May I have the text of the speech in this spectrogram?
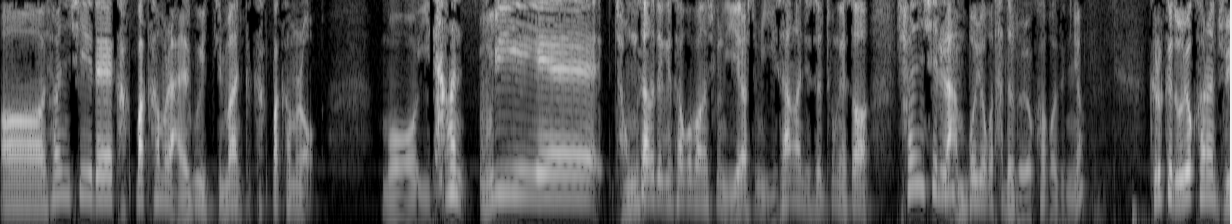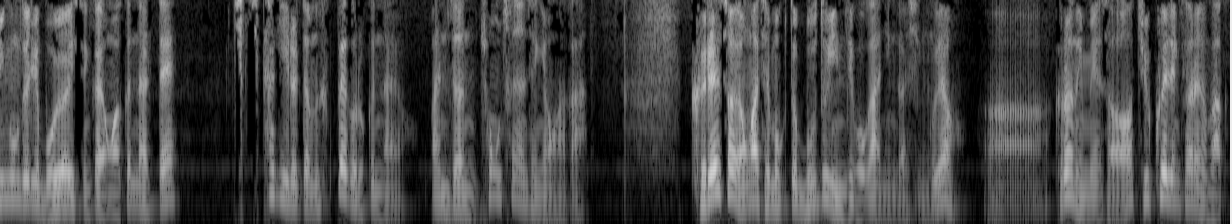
어, 현실의 각박함을 알고 있지만 그 각박함을 어, 뭐 이상한 우리의 정상적인 사고 방식을 이해할 수 없는 이상한 짓을 통해서 현실을 안 보려고 다들 노력하거든요. 그렇게 노력하는 주인공들이 모여 있으니까 영화 끝날 때 칙칙하게 이를 때면 흑백으로 끝나요. 완전 총천연색 영화가. 그래서 영화 제목도 무드 인디고가 아닌가 싶고요. 어, 그런 의미에서 듀크 엘링턴의 음악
